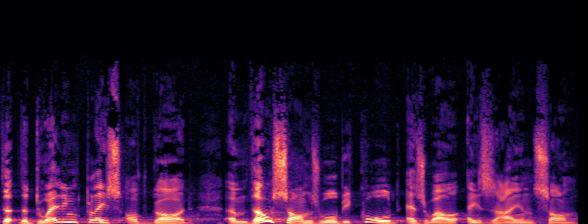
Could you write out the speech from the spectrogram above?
the, the dwelling place of God, um, those psalms will be called as well a Zion psalm.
